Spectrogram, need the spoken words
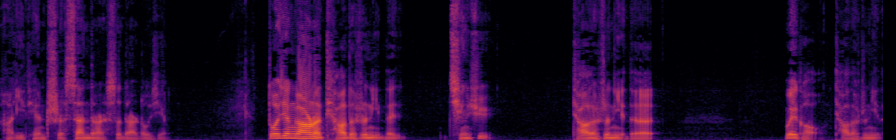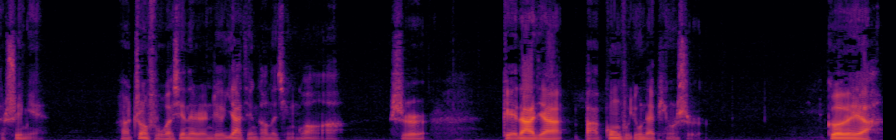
啊，一天吃三袋四袋都行。多仙膏呢调的是你的情绪，调的是你的胃口，调的是你的睡眠，啊，正符合现代人这个亚健康的情况啊。是给大家把功夫用在平时。各位啊，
